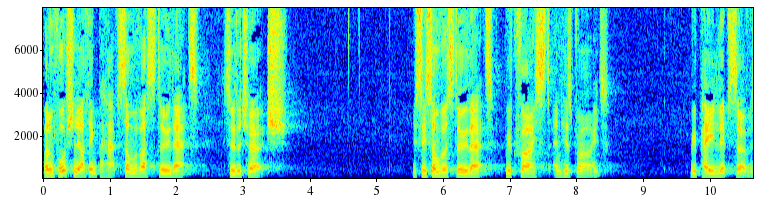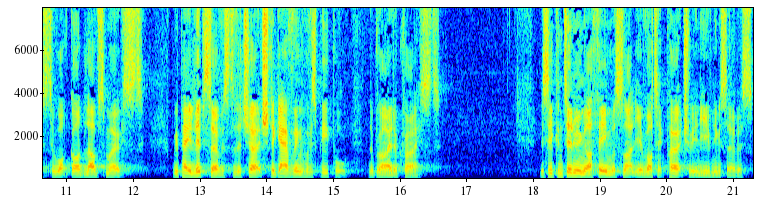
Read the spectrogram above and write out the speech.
But unfortunately, I think perhaps some of us do that to the church. You see, some of us do that with Christ and his bride. We pay lip service to what God loves most. We pay lip service to the church, the gathering of his people, the bride of Christ. You see, continuing our theme of slightly erotic poetry in evening service,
